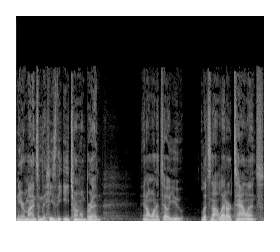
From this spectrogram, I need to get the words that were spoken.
and he reminds him that he's the eternal bread. And I want to tell you, let's not let our talents,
